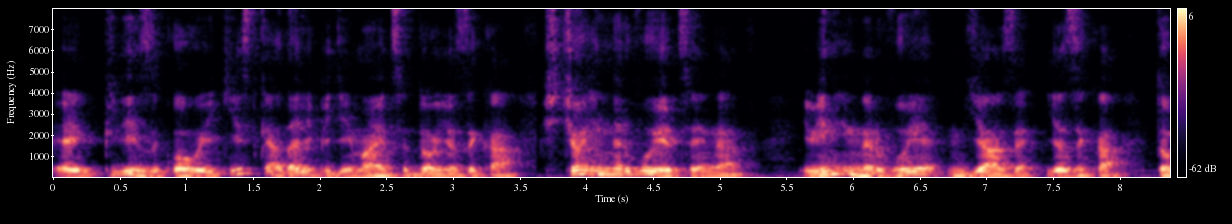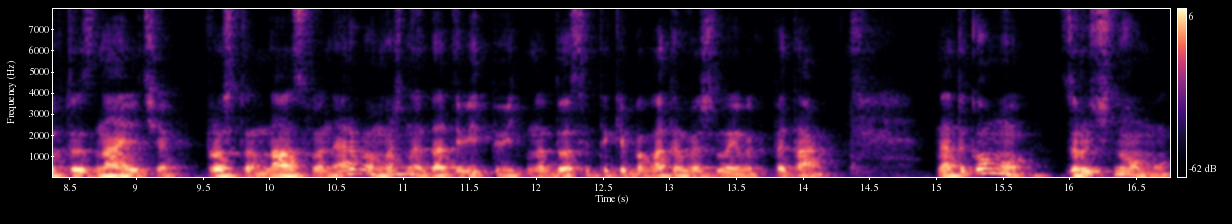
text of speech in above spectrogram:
е, підязикової кістки, а далі підіймається до язика. Що іннервує цей нерв? Він іннервує м'язи язика. Тобто, знаючи просто назву нерва, можна дати відповідь на досить таки багато важливих питань. На такому зручному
